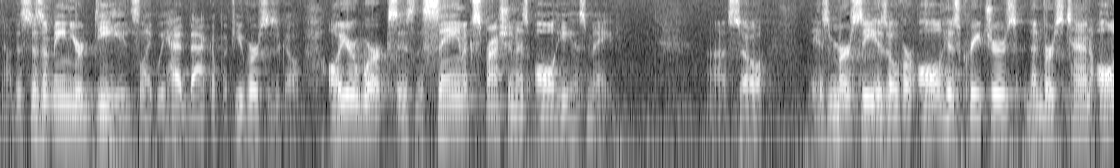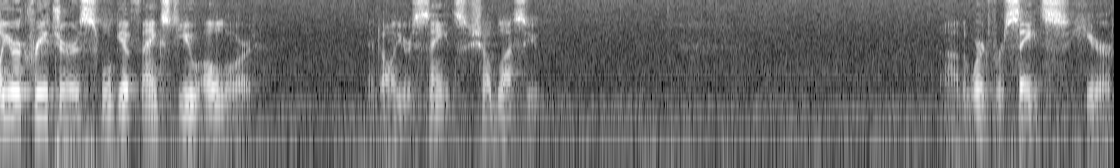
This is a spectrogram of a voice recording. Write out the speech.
Now, this doesn't mean your deeds, like we had back up a few verses ago. All your works is the same expression as all he has made. Uh, so, his mercy is over all his creatures. Then, verse 10 All your creatures will give thanks to you, O Lord, and all your saints shall bless you. Uh, the word for saints here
